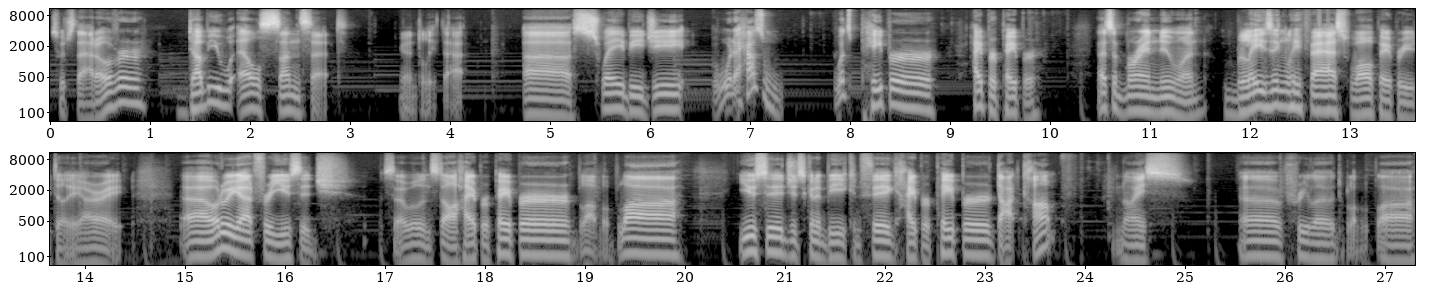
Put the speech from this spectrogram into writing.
switch that over. WL Sunset. I'm going to delete that. Uh, Sway BG. What, how's, what's paper, hyprpaper? That's a brand new one. Blazingly fast wallpaper utility. All right. Uh, what do we got for usage? So we'll install hyprpaper, blah, blah, blah. Usage, it's going to be config hyprpaper.conf. Nice. Uh, preload, blah, blah, blah.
